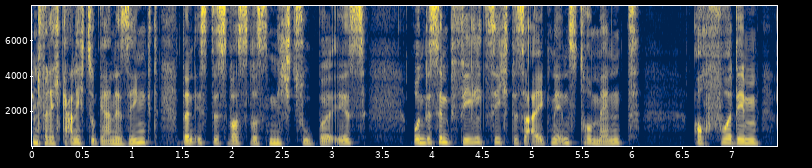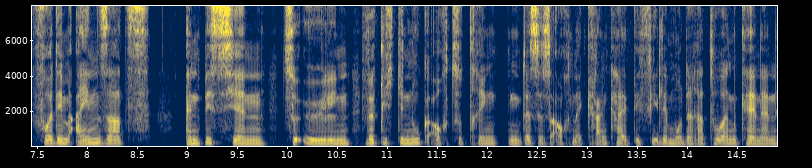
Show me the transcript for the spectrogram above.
und vielleicht gar nicht so gerne singt, dann ist das was, was nicht super ist. Und es empfiehlt sich, das eigene Instrument auch vor dem, vor dem Einsatz ein bisschen zu ölen, wirklich genug auch zu trinken. Das ist auch eine Krankheit, die viele Moderatoren kennen,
